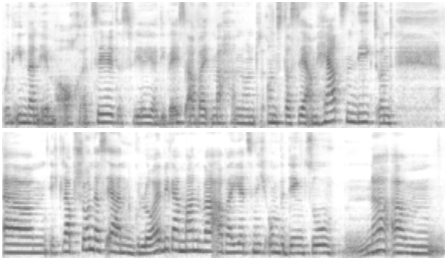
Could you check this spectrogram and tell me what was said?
und ihm dann eben auch erzählt, dass wir ja die Bassarbeit machen und uns das sehr am Herzen liegt. Und ähm, ich glaube schon, dass er ein gläubiger Mann war, aber jetzt nicht unbedingt so, ne, ähm,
